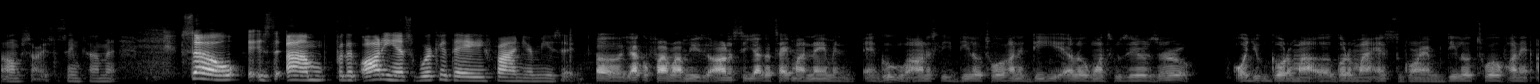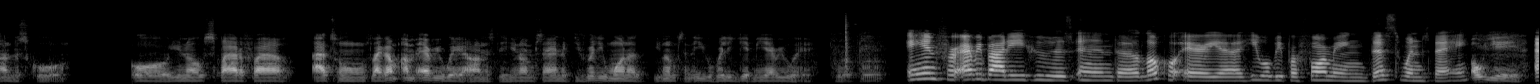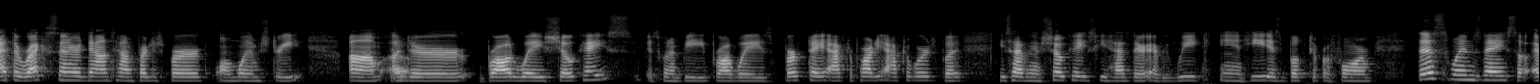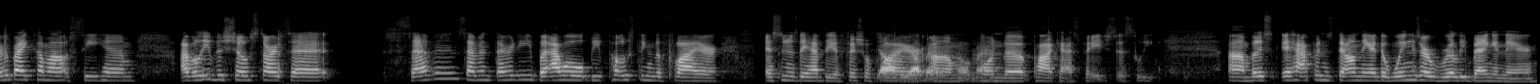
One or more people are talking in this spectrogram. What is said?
Oh, I'm sorry. It's the same comment. So, is um for the audience, where could they find your music? Uh, y'all can find my music. Honestly, y'all can type my name in, in Google. Honestly, Delo twelve hundred D E L O one two zero zero, or you can go to my uh, go to my Instagram Delo twelve hundred underscore, or you know Spotify, iTunes. Like I'm I'm everywhere. Honestly, you know what I'm saying. If you really wanna, you know what I'm saying, you can really get me everywhere. For, for. And for everybody who is in the local area, he will be performing this Wednesday Oh yeah, at the Rec Center downtown Fredericksburg on William Street um, Yeah. under Broadway Showcase. It's going to be Broadway's birthday after party afterwards, but he's having a showcase. He has there every week, and he is booked to perform this Wednesday. So everybody come out see him. I believe the show starts at seven, seven thirty, but I will be posting the flyer as soon as they have the official flyer um, on the podcast page this week. Um, but it's, it happens down there. The wings are really banging there.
